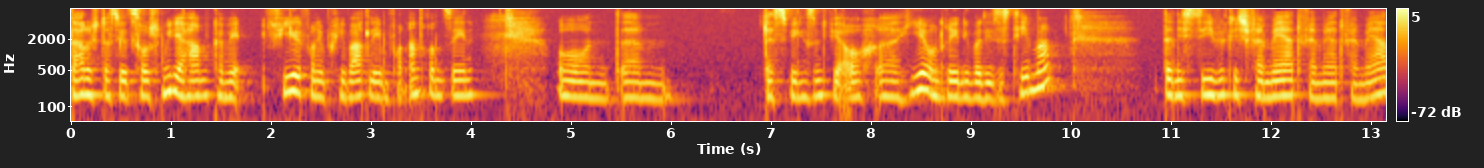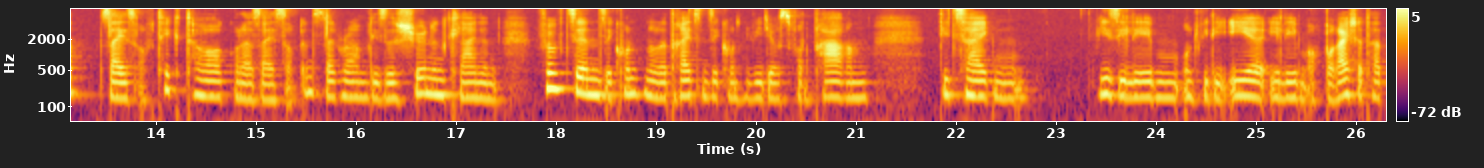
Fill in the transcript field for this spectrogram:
dadurch, dass wir jetzt Social Media haben, können wir viel von dem Privatleben von anderen sehen. Und ähm, deswegen sind wir auch äh, hier und reden über dieses Thema denn ich sehe wirklich vermehrt, vermehrt, vermehrt, sei es auf TikTok oder sei es auf Instagram, diese schönen kleinen 15 Sekunden oder 13 Sekunden Videos von Paaren, die zeigen, wie sie leben und wie die Ehe ihr Leben auch bereichert hat,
